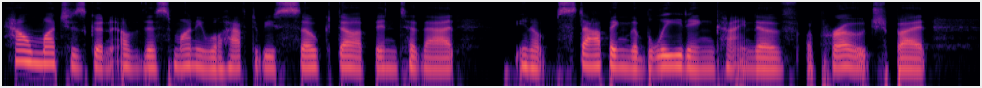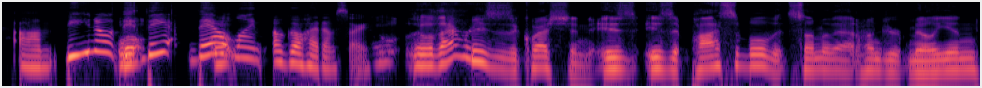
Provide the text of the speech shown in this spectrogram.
how much is going of this money will have to be soaked up into that, you know, stopping the bleeding kind of approach. But um, but you know, Well- they they, they well- outlined. Oh, go ahead. I'm sorry. Well, well, that raises a question: Is is it possible that some of that hundred million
